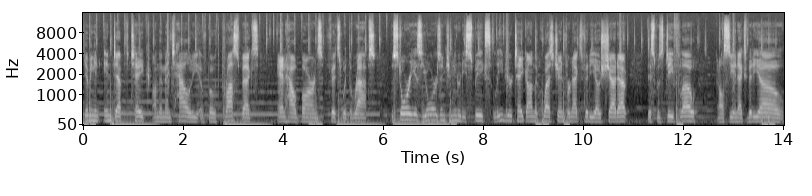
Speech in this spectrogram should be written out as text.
giving an in-depth take on the mentality of both prospects and how Barnes fits with the Raps. The story is yours and Community Speaks. Leave your take on the question for next video shoutout. This was D-Flow, and I'll see you next video.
